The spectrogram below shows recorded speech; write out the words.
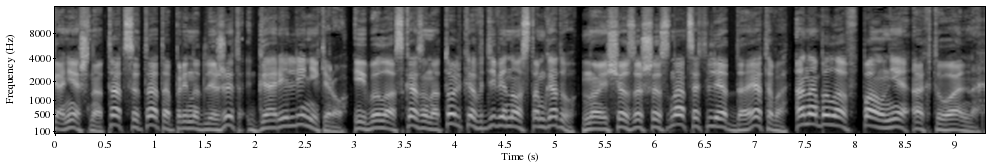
Конечно, та цитата принадлежит Гарри Линникеру и была сказана только в 90-м году, но еще за 16 лет до этого она была вполне актуальна.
